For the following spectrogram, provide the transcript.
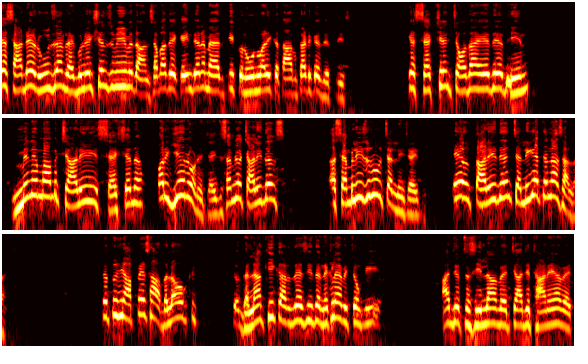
ਤੇ ਸਾਡੇ ਰੂਲਸ ਐਂਡ ਰੈਗੂਲੇਸ਼ਨਸ ਵੀ ਵਿਧਾਨ ਸਭਾ ਦੇ ਕਹਿੰਦੇ ਨੇ, ਮੈਂ ਕਿ ਕਾਨੂੰਨ ਵਾਲੀ ਕਿਤਾਬ ਕੱਢ ਕੇ ਦਿੱਤੀ ਸੀ ਕਿ ਸੈਕਸ਼ਨ 14 ਏ ਦੇ ਅਧੀਨ ਮਿਨੀਮਮ 40 ਸੈਸ਼ਨ ਪਰ ਈਅਰ ਹੋਣੇ ਚਾਹੀਦੇ। ਸਮਝੋ 40 ਦਿਨ ਅਸੈਂਬਲੀ ਜ਼ਰੂਰ ਚੱਲਣੀ ਚਾਹੀਦੀ। ਇਹ 39 ਦਿਨ ਚੱਲੀ ਹੈ ਤਿੰਨਾਂ ਸਾਲਾਂ 'ਚ। ਤੇ ਤੁਸੀਂ ਆਪੇ ਹਿਸਾਬ ਲਾਓ ਕਿ ਗੱਲਾਂ ਕੀ ਕਰਦੇ ਸੀ ਤੇ ਨਿਕਲਿਆ ਵਿੱਚੋਂ ਕੀ ਅੱਜ ਤਹਿਸੀਲਾਂ ਵਿੱਚ, ਅੱਜ ਥਾਣਿਆਂ ਵਿੱਚ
